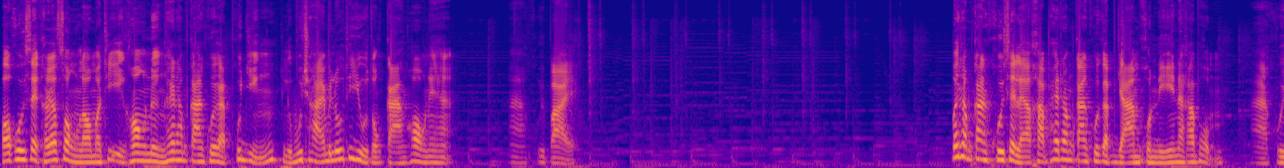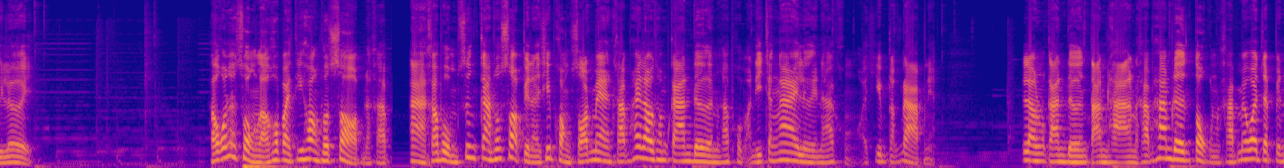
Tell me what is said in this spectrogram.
พอคุยเสร็จเขาจะส่งเรามาที่อีกห้องหนึ่งให้ทำการคุยกับผู้หญิง หรือผู้ชายไม่รู้ที่อยู่ตรงกลางห้องเนี่ยฮะ อ่า คุยไป เมื่อทำการคุยเสร็จแล้วครับ ให้ทำการคุยกับยามคนนี้นะครับ ผม อ่า คุยเลยเขาก็จะส่งเราเข้าไปที่ห้องทดสอบนะครับ อ่า ครับผม ซึ่งการทดสอบเปลี่ยนอาชีพของซอสแมนครับ ให้เราทำการเดินครับ ผม อันนี้จะง่ายเลยนะของอาชีพนักดาบเนี่ย เราทำการเดินตามทางนะครับ ห้ามเดินตกนะครับไม่ว่าจะเป็น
